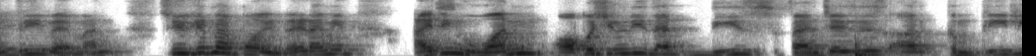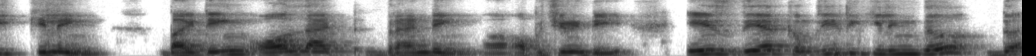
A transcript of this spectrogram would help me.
everywhere, man. So you get my point, right? I mean, I think one opportunity that these franchises are completely killing by taking all that branding uh, opportunity is they are completely killing the the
